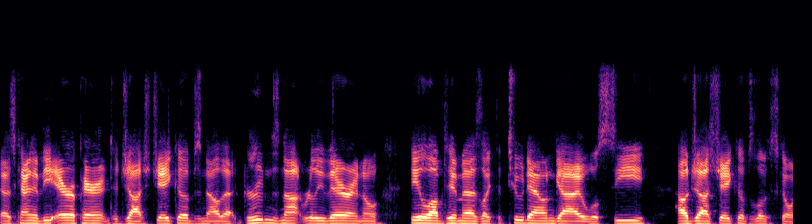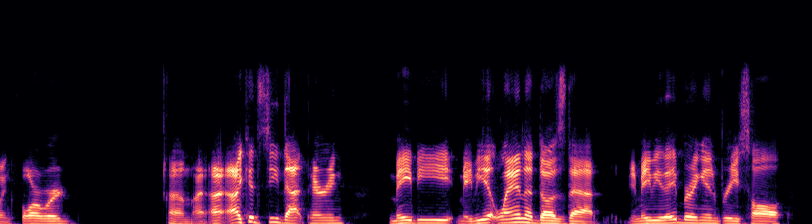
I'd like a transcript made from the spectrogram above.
as kind of the heir apparent to Josh Jacobs. Now that Gruden's not really there, I know he loved him as like the two down guy. We'll see how Josh Jacobs looks going forward. Um, I, I, could see that pairing. Maybe maybe Atlanta does that. Maybe they bring in Breece Hall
